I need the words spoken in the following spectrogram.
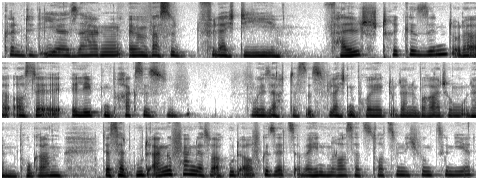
Könntet ihr sagen, äh, was so vielleicht die Fallstricke sind oder aus der erlebten Praxis, wo ihr sagt, das ist vielleicht ein Projekt oder eine Beratung oder ein Programm, das hat gut angefangen, das war auch gut aufgesetzt, aber hinten raus hat es trotzdem nicht funktioniert?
